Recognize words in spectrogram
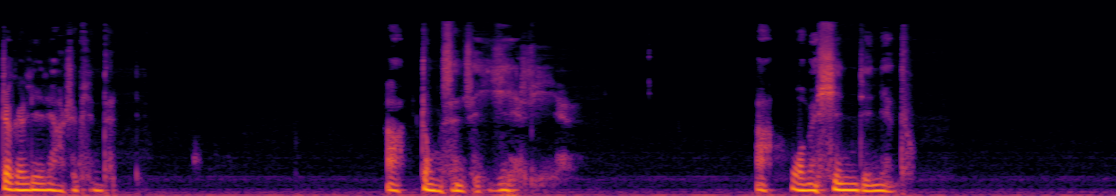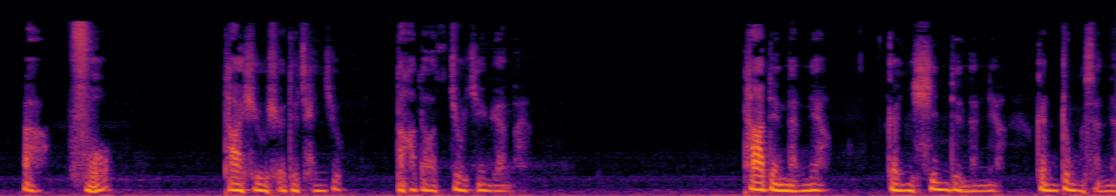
这个力量是平等的。啊，众生是业力呀，啊，我们心的念头，啊，佛他修学的成就达到究竟圆满，他的能量。跟心的能量、跟众生呢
